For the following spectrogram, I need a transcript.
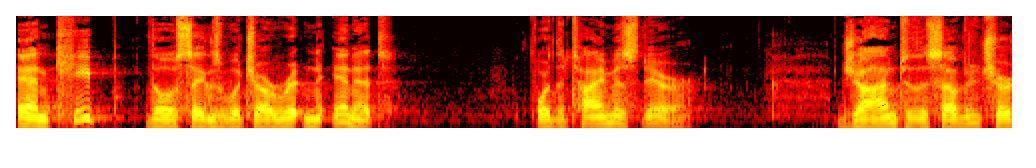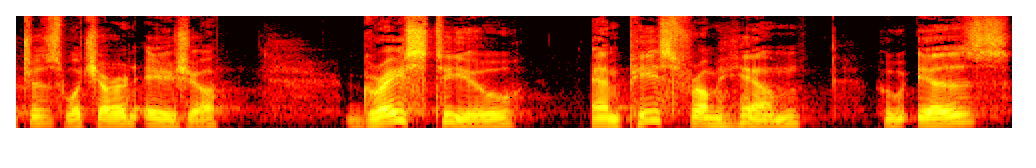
and keep those things which are written in it, for the time is near. John to the seven churches which are in Asia, grace to you and peace from him who is,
